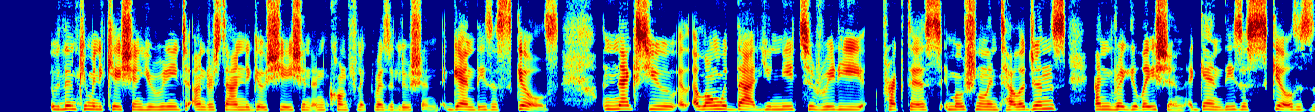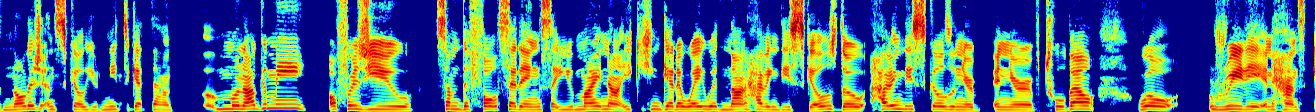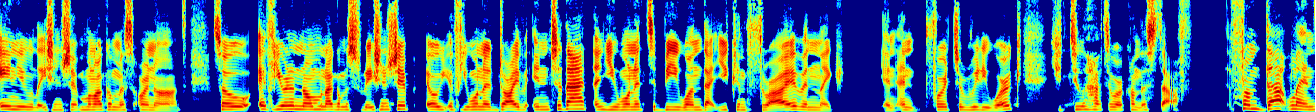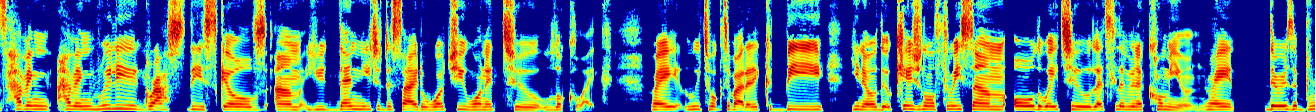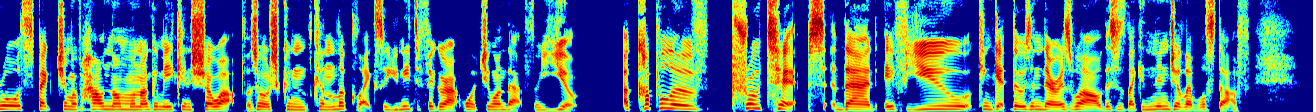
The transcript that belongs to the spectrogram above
Within communication, you really need to understand negotiation and conflict resolution. Again, these are skills. Next, you, along with that, you need to really practice emotional intelligence and regulation. Again, these are skills. This is knowledge and skill you need to get down. Monogamy offers you some default settings that you might not you can get away with not having these skills though having these skills in your in your tool belt will really enhance any relationship, monogamous or not. So if you're in a non-monogamous relationship, or if you want to dive into that and you want it to be one that you can thrive and like and, and for it to really work, you do have to work on the stuff. From that lens, having having really grasped these skills, um, you then need to decide what you want it to look like, right? We talked about it. It could be, you know, the occasional threesome, all the way to let's live in a commune, right? There is a broad spectrum of how non-monogamy can show up so it can can look like. So you need to figure out what you want that for you. A couple of pro tips that if you can get those in there as well this is like ninja level stuff.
